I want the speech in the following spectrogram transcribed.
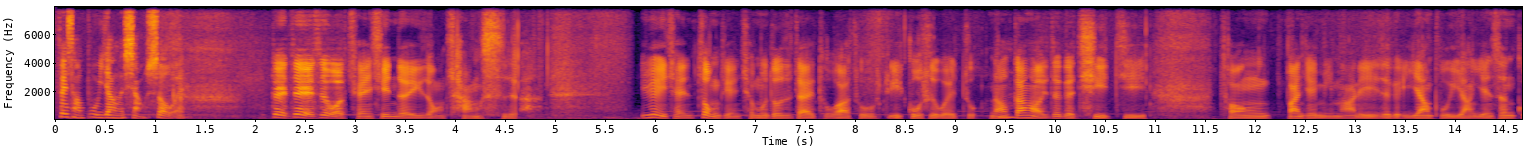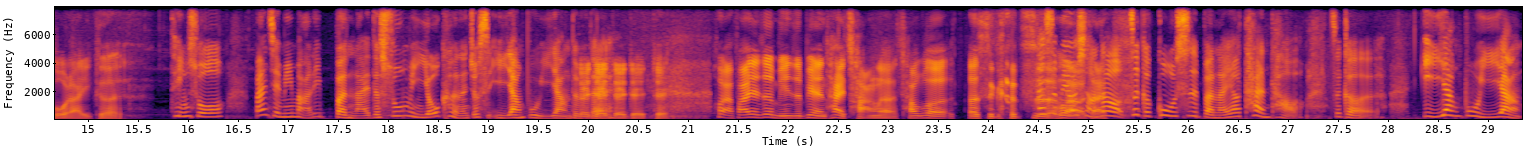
非常不一样的享受。哎。对，这也是我全新的一种尝试了。因为以前重点全部都是在图画书，以故事为主，然后刚好这个契机，从班杰明玛丽这个一样不一样延伸过来一个。听说班杰明玛丽本来的书名有可能就是一样不一样，对不对？对对对对对。后来发现这个名字变得太长了，超过二十个字。但是没有想到，这个故事本来要探讨这个一样不一样，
